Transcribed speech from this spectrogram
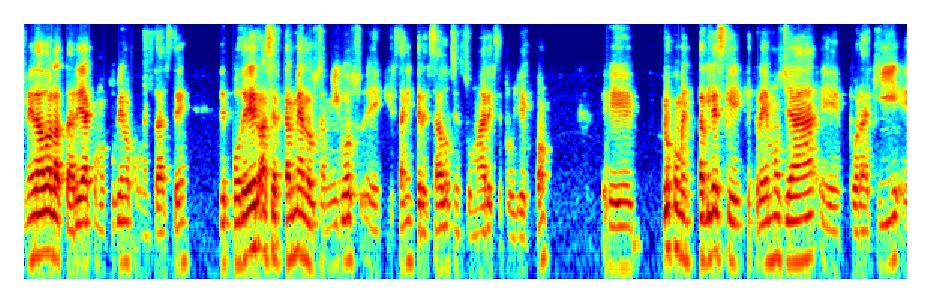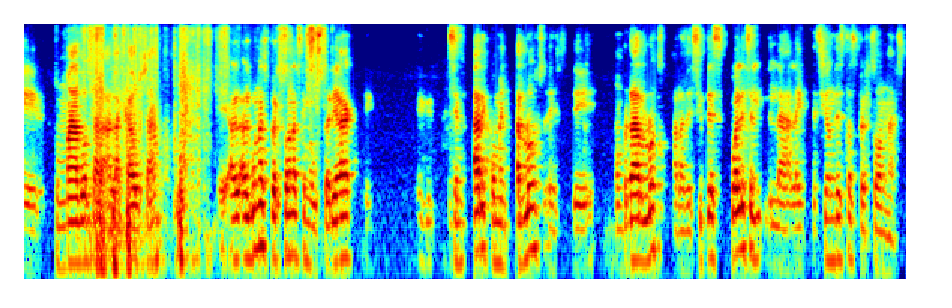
me he dado a la tarea, como tú bien lo comentaste, de poder acercarme a los amigos eh, que están interesados en sumar este proyecto. Eh, quiero comentarles que, traemos ya eh, por aquí sumados a, la causa algunas personas que me gustaría presentar y comentarlos, este, nombrarlos para decirles cuál es la, intención de estas personas.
